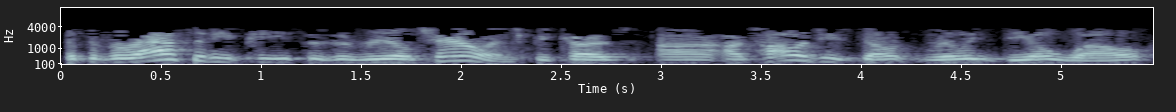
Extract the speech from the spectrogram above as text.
But the veracity piece is a real challenge because uh, ontologies don't really deal well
